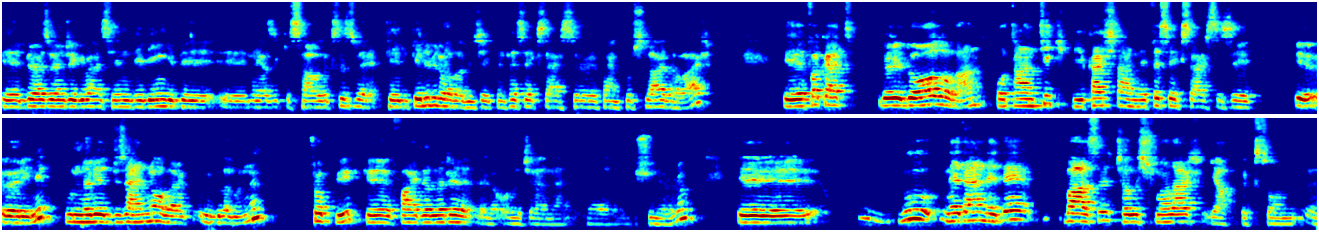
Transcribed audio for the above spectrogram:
e, biraz önce Güven senin dediğin gibi e, ne yazık ki sağlıksız ve tehlikeli bile olabilecek nefes egzersizleri öğreten kurslar da var. E, fakat böyle doğal olan, otantik birkaç tane nefes egzersizi e, öğrenip bunları düzenli olarak uygulamanın çok büyük e, faydaları e, olacağını e, düşünüyorum. E, bu nedenle de bazı çalışmalar yaptık son e,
